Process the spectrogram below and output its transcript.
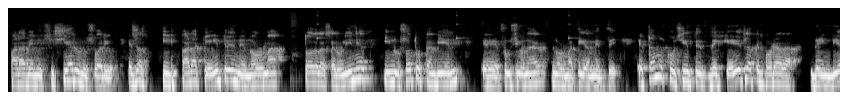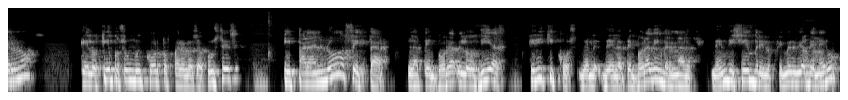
para beneficiar al usuario esas, y para que entren en norma todas las aerolíneas y nosotros también eh, funcionar normativamente. Estamos conscientes de que es la temporada de invierno, que los tiempos son muy cortos para los ajustes y para no afectar la temporada, los días críticos de, la temporada invernal de en diciembre y los primeros días de enero,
